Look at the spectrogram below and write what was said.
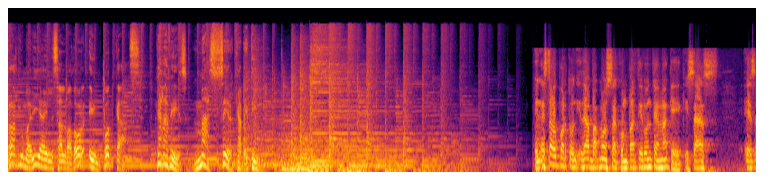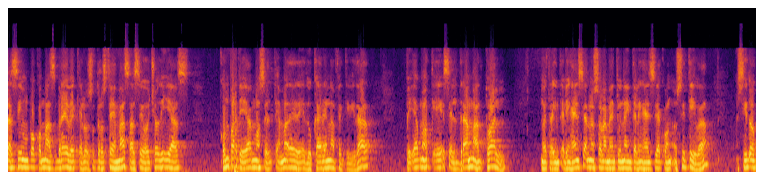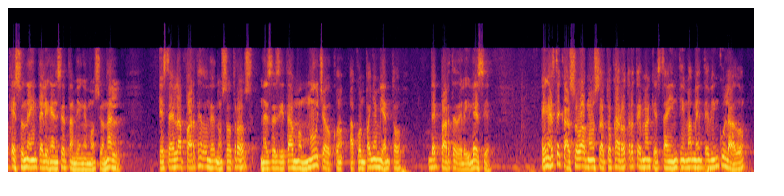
Radio María El Salvador en podcast, cada vez más cerca de ti. En esta oportunidad vamos a compartir un tema que quizás es así un poco más breve que los otros temas. Hace ocho días compartíamos el tema de educar en afectividad. Veíamos que es el drama actual. Nuestra inteligencia no es solamente una inteligencia cognitiva, sino que es una inteligencia también emocional. Esta es la parte donde nosotros necesitamos mucho acompañamiento de parte de la iglesia. En este caso vamos a tocar otro tema que está íntimamente vinculado,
